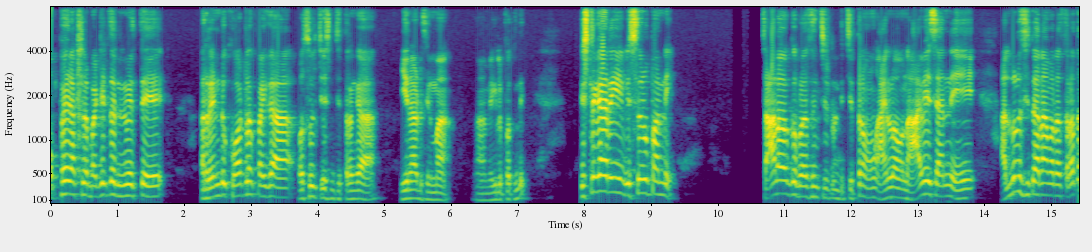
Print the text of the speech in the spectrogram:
ముప్పై లక్షల బడ్జెట్తో నిర్మిస్తే రెండు కోట్లకు పైగా వసూలు చేసిన చిత్రంగా ఈనాడు సినిమా మిగిలిపోతుంది. కృష్ణ గారి విశ్వరూపాన్ని చాలా వరకు ప్రదర్శించినటువంటి చిత్రం ఆయనలో ఉన్న ఆవేశాన్ని అల్లూరి సీతారామరాజు తర్వాత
